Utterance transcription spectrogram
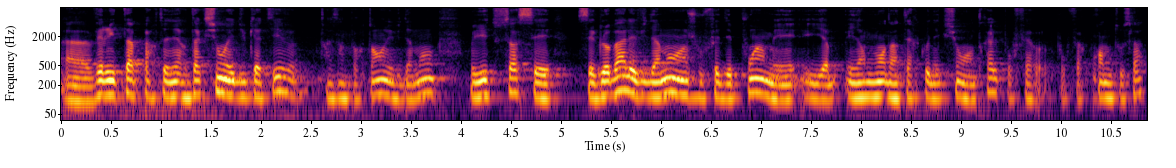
véritable partenaire d'action éducative très important, évidemment. Vous voyez, tout ça, c'est global, évidemment. Hein, je vous fais des points, mais il y a énormément d'interconnexions entre elles pour faire, pour faire prendre tout ça.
